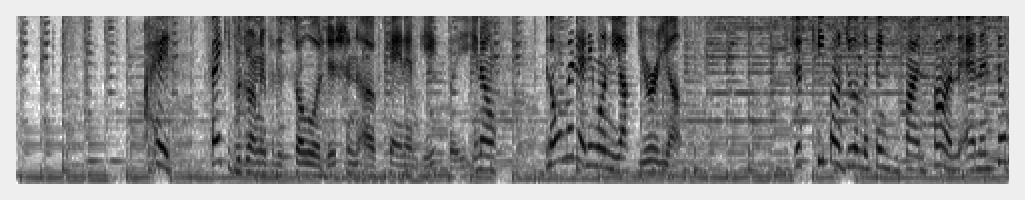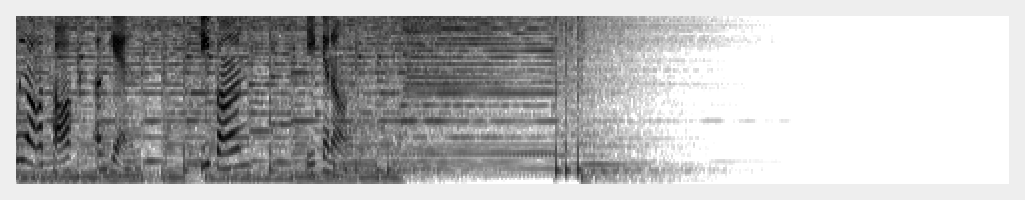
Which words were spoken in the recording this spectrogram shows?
I Thank you for joining me for this solo edition of K&M Geekly. You know, don't let anyone yuck your yum. You just keep on doing the things you find fun, and until we all talk again, keep on geeking on.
